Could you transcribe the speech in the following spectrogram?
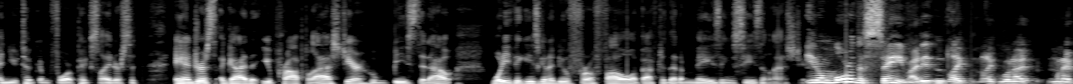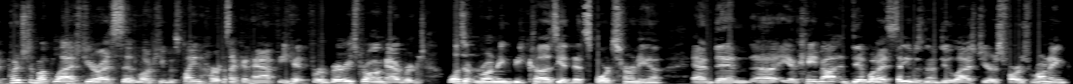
and you took him four picks later. So Andrus, a guy that you propped last year who beasted out, what do you think he's going to do for a follow up after that amazing season last year? You know, more the same. I didn't like like when I when I pushed him up last year. I said, look, he was playing hurt second half. He hit for a very strong average. wasn't running because he had that sports hernia, and then uh, you know came out and did what I said he was going to do last year as far as running.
